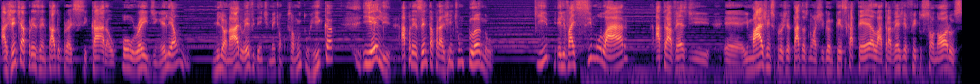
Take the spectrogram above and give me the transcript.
A gente é apresentado para esse cara, o Paul Radin. Ele é um milionário, evidentemente, uma pessoa muito rica e ele apresenta pra gente um plano que ele vai simular através de é, imagens projetadas numa gigantesca tela, através de efeitos sonoros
